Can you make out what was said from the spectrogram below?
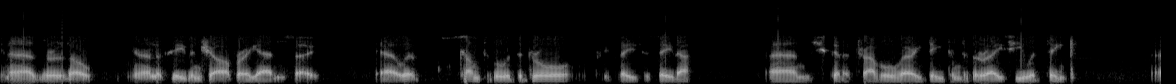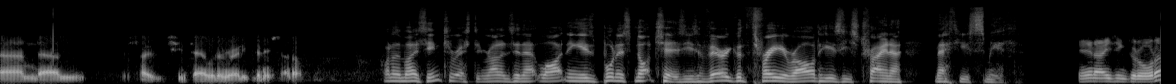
you know, as a result, you know, looks even sharper again. So, yeah, we're comfortable with the draw. Pretty pleased to see that. Um, she's going to travel very deep into the race, you would think, and um, so she's able to really finish that off. One of the most interesting runners in that lightning is Buenos Noches. He's a very good three-year-old. Here's his trainer, Matthew Smith. Yeah, no, he's in good order.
